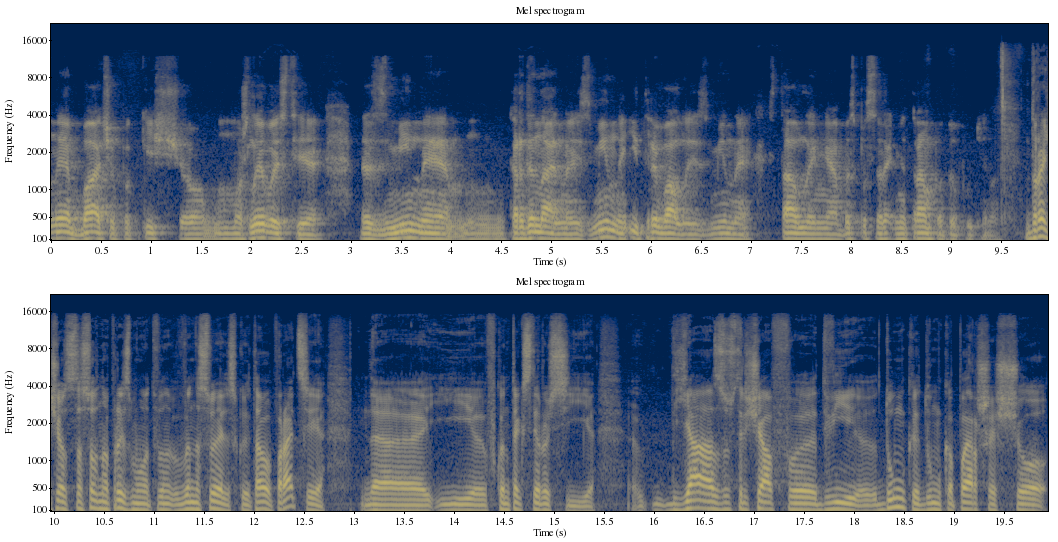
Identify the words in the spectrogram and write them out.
не бачу поки що можливості зміни кардинальної зміни і тривалої зміни ставлення безпосередньо Трампа до Путіна. До речі, от стосовно призму от венесуельської та операції е, і в контексті Росії, Е, я зустрічав е, дві думки. Думка перша, що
